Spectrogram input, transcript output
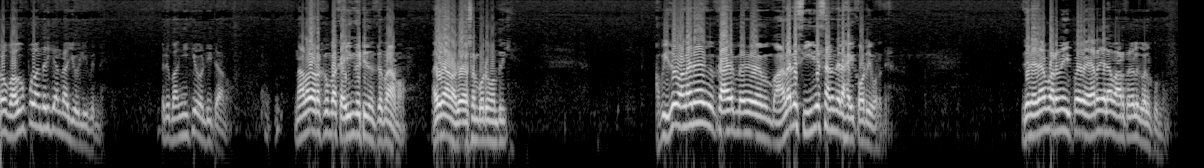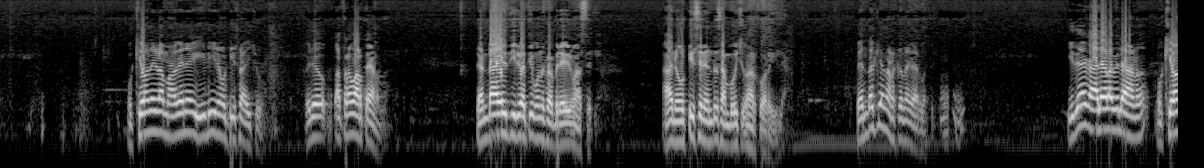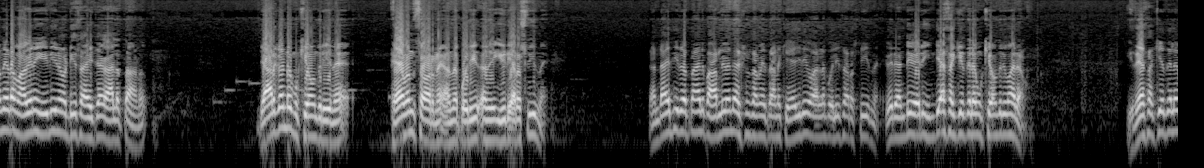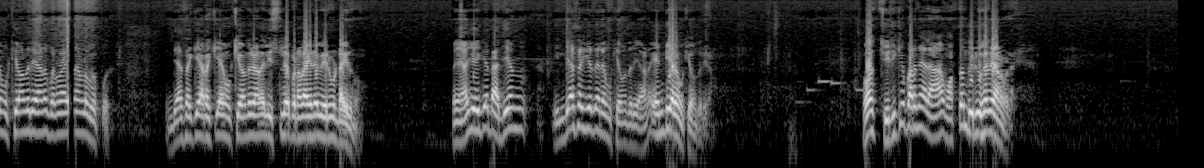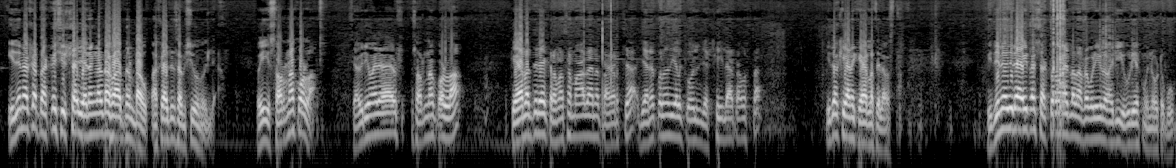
ഇപ്പൊ വകുപ്പ് മന്ത്രിക്ക് എന്താ ജോലി പിന്നെ? ഒരു ഭംഗിക്ക് വേണ്ടിയിട്ടാണോ? നട തുറക്കുമ്പോ കൈയും കെട്ടി നിൽക്കുന്നതാണോ? അതിനാണോ ദേവസ്വം ബോർഡ് മന്ത്രി? അപ്പൊ ഇത് വളരെ വളരെ സീരിയസ് ആണ് ആണെന്നല്ല ഹൈക്കോടതി പറഞ്ഞത്. ഇതിനെല്ലാം പറഞ്ഞ് ഇപ്പൊ വേറെ ചില വാർത്തകൾ കേൾക്കുന്നു. മുഖ്യമന്ത്രിയുടെ മകന് ഇ ഡി നോട്ടീസ് അയച്ചു. ഒരു പത്രവാർത്തയാണെന്ന് രണ്ടായിരത്തി ഇരുപത്തി മൂന്ന് ഫെബ്രുവരി മാസത്തിൽ. ആ നോട്ടീസിന് എന്ത് സംഭവിച്ചു എന്ന് ആർക്കും അറിയില്ല. ഇപ്പൊ എന്തൊക്കെയാ നടക്കുന്നത് കേരളത്തിൽ? ഇതേ കാലയളവിലാണ് മുഖ്യമന്ത്രിയുടെ മകന് ഇ ഡി നോട്ടീസ് അയച്ച കാലത്താണ് ജാർഖണ്ഡ് മുഖ്യമന്ത്രിനെ ഹേമന്ത് സോറിനെ അന്ന് പോലീസ് ഇ ഡി അറസ്റ്റ് ചെയ്യുന്നത് രണ്ടായിരത്തി ഇരുപത്തിനാല് പാർലമെന്റ് ഇലക്ഷൻ സമയത്താണ് കേജ്രിവാളിനെ പോലീസ് അറസ്റ്റ് ചെയ്യുന്നത് ഇവർ രണ്ടുപേരും ഇന്ത്യ സഖ്യത്തിലെ മുഖ്യമന്ത്രിമാരാണ്. ഇതേ സഖ്യത്തിലെ മുഖ്യമന്ത്രിയാണ് പിണറായി എന്നുള്ള വെപ്പ്. ഇന്ത്യ സഖ്യം ഇറക്കിയ മുഖ്യമന്ത്രിയാണ് ലിസ്റ്റിൽ പിണറായിന്റെ പേരും ഉണ്ടായിരുന്നു. അപ്പൊ ഞാൻ ചോദിക്കട്ടെ അദ്ദേഹം ഇന്ത്യ സഖ്യത്തിന്റെ മുഖ്യമന്ത്രിയാണ് എൻ ഡി എയുടെ മുഖ്യമന്ത്രിയാണ്. അപ്പോ ചുരുക്കി പറഞ്ഞാൽ ആ മൊത്തം ദുരൂഹതയാണ് ഇവിടെ. ഇതിനൊക്കെ തക്ക ശിക്ഷ ജനങ്ങളുടെ ഭാഗത്തുണ്ടാവും അക്കാര്യത്തിൽ സംശയമൊന്നുമില്ല. അപ്പൊ ഈ സ്വർണക്കൊള്ള ശബരിമല സ്വർണക്കൊള്ള കേരളത്തിലെ ക്രമസമാധാന തകർച്ച ജനപ്രതിനിധികൾക്ക് പോലും രക്ഷയില്ലാത്ത അവസ്ഥ ഇതൊക്കെയാണ് കേരളത്തിലെ അവസ്ഥ. ഇതിനെതിരായിട്ടുള്ള ശക്തമായിട്ടുള്ള നടപടികളുമായി യു ഡി എഫ് മുന്നോട്ട് പോകും.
